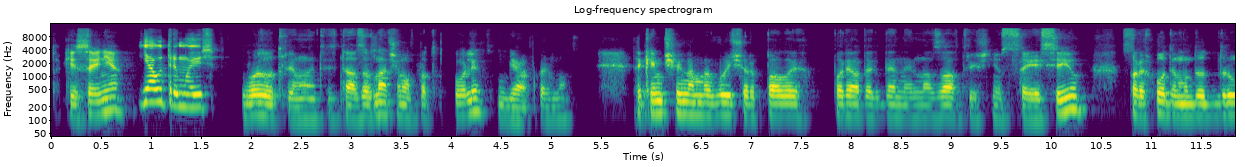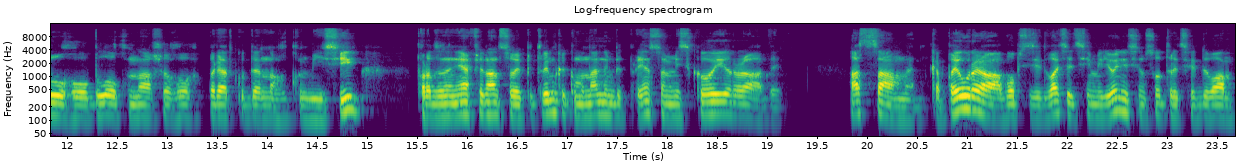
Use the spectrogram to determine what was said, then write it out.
Так, Єсенія? Я утримуюсь. Ви утримуєтесь. Да, зазначимо в протоколі. Дякуємо. Таким чином, ми вичерпали порядок денний на завтрашню сесію. Переходимо до другого блоку нашого порядку денного комісії про надання фінансової підтримки комунальним підприємствам міської ради. А саме КП УРА в обсязі 27 мільйонів 732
